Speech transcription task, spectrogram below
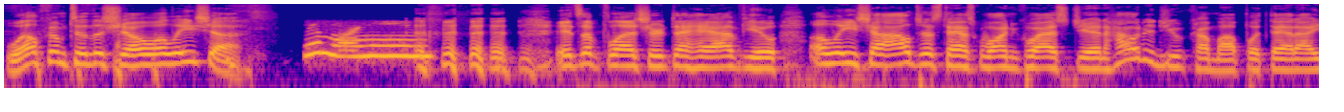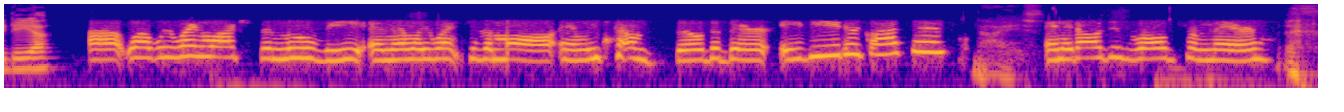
Welcome to the show, Alicia. Good morning. it's a pleasure to have you. Alicia, I'll just ask one question. How did you come up with that idea? Uh, well, we went and watched the movie, and then we went to the mall, and we found Build-A-Bear aviator glasses, Nice. and it all just rolled from there.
